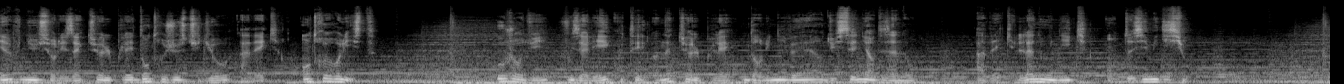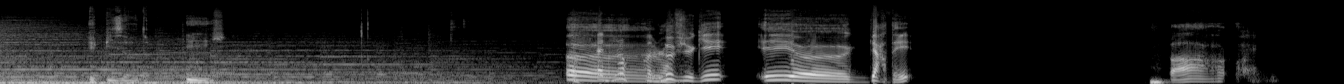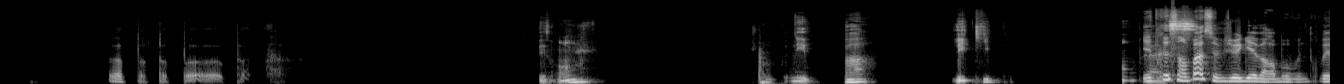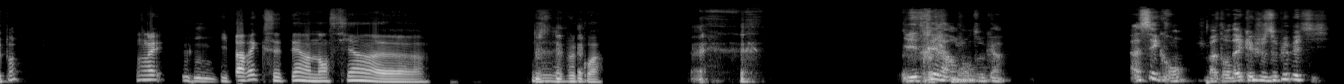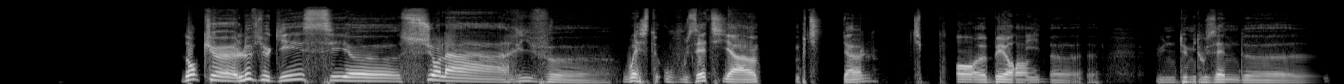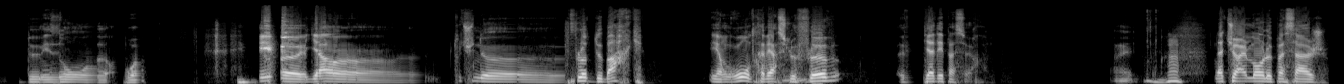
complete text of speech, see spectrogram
bienvenue sur les actuels plays d'Entrejeux Studio avec Entre Rollistes. Aujourd'hui, vous allez écouter un actual play dans l'univers du Seigneur des Anneaux avec l'anneau unique en deuxième édition. Épisode 11. Euh, le vieux gay est euh, gardé par. Hop, hop, hop, hop. Je ne connais pas l'équipe. Il est très sympa ce vieux gay barbeau, vous ne trouvez pas? Ouais, il paraît que c'était un ancien. euh, Je sais pas quoi. Il est très large en tout cas. Assez grand. Je m'attendais à quelque chose de plus petit. Donc, euh, le vieux gay, c'est euh, sur la rive euh, ouest où vous êtes. Il y a un petit village, typiquement euh, de- une demi-douzaine de, de maisons euh, en bois. Et euh, il y a un- toute une euh, flotte de barques. Et en gros, on traverse le fleuve via des passeurs. Ouais. Naturellement, le passage,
